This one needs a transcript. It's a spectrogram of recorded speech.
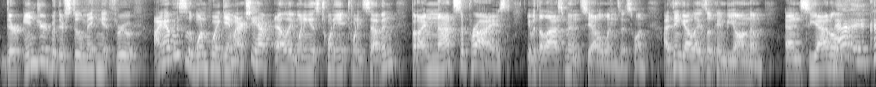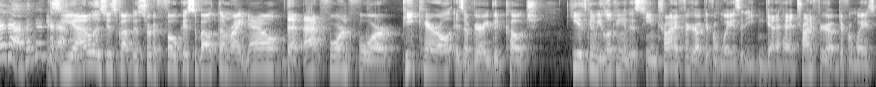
they're injured, but they're still making it through. I have this as a one point game. I actually have LA winning as 28-27, but I'm not surprised if at the last minute Seattle wins this one. I think LA is looking beyond them, and Seattle. Yeah, it could happen. It could happen. Seattle has just got this sort of focus about them right now that at four and four, Pete Carroll is a very good coach. He is going to be looking at this team, trying to figure out different ways that he can get ahead, trying to figure out different ways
